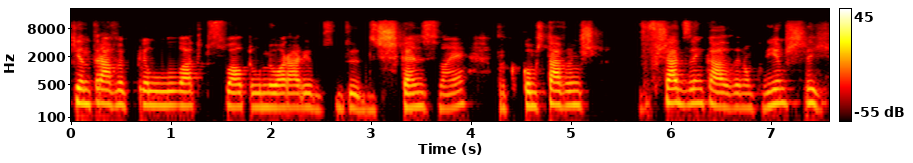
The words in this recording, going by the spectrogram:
que entrava pelo lado pessoal, pelo meu horário de, de, de descanso, não é? Porque como estávamos fechados em casa, não podíamos sair,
